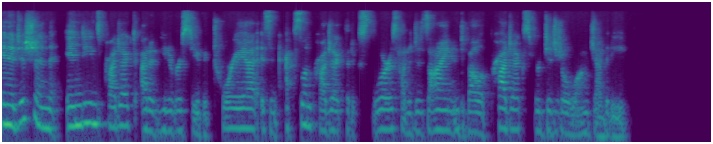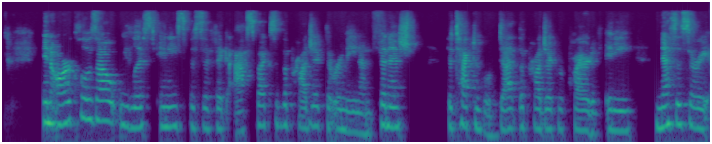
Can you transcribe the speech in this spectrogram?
In addition, the Endings project out of University of Victoria is an excellent project that explores how to design and develop projects for digital longevity. In our closeout, we list any specific aspects of the project that remain unfinished, the technical debt the project required, if any, necessary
